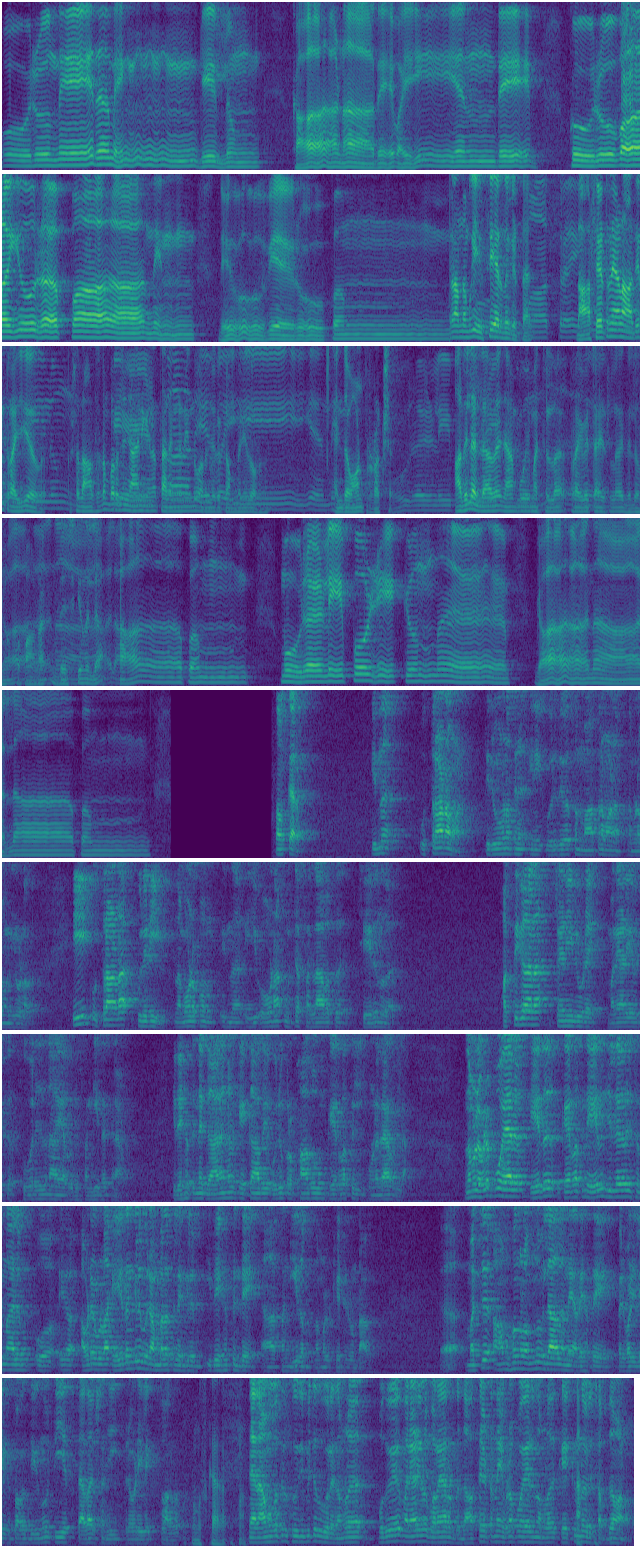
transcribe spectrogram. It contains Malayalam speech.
ഒരു നേരമെങ്കിലും കാണാതെ വയ്യന്റെ ഗുരുവായൂരപ്പ നിൻ ദിവ്യരൂപം. നമുക്ക് ഈസി ആയിരുന്നു കിട്ടാൻ. ദാസേട്ടനെയാണ് ആദ്യം ട്രൈ ചെയ്തത്. പക്ഷെ ദാസേട്ടൻ പറഞ്ഞു ഞാനിങ്ങനെ തലങ്ങണി എന്ന് പറഞ്ഞൊരു കമ്പനി തുടങ്ങി. എന്റെ ഓൺ പ്രൊഡക്ഷൻ അതിലല്ലാതെ ഞാൻ പോയി മറ്റുള്ള പ്രൈവറ്റ് ആയിട്ടുള്ള ഇതിലൊന്നും ഇപ്പോൾ പാടാൻ ഉദ്ദേശിക്കുന്നില്ല. ലാപം മുരളി പൊഴിക്കുന്ന ഗാനാലാപം. നമസ്കാരം. ഇന്ന് ഉത്രാടമാണ്. തിരുവോണത്തിന് ഇനി ഒരു ദിവസം മാത്രമാണ് നമ്മുടെ മുന്നിലുള്ളത്. ഈ ഉത്രാട പുലരിയിൽ നമ്മോടൊപ്പം ഇന്ന് ഈ ഓണ മുറ്റ സല്ലാപത്ത് ചേരുന്നത് ഭക്തിഗാന ശ്രേണിയിലൂടെ മലയാളികൾക്ക് സുപരിചിതനായ ഒരു സംഗീതജ്ഞനാണ്. ഇദ്ദേഹത്തിന്റെ ഗാനങ്ങൾ കേൾക്കാതെ ഒരു പ്രഭാതവും കേരളത്തിൽ ഉണരാറില്ല. നമ്മൾ എവിടെ പോയാലും ഏത് കേരളത്തിന്റെ ഏത് ജില്ലകളിൽ ചെന്നാലും അവിടെയുള്ള ഏതെങ്കിലും ഒരു അമ്പലത്തിലെങ്കിലും ഇദ്ദേഹത്തിന്റെ സംഗീതം നമ്മൾ കേട്ടിട്ടുണ്ടാകും. മറ്റ് ആമുഖങ്ങളൊന്നുമില്ലാതെ തന്നെ അദ്ദേഹത്തെ പരിപാടിയിലേക്ക് സ്വാഗതം ചെയ്യുന്നു. ടി എസ് രാധാകൃഷ്ണജി പരിപാടിയിലേക്ക് സ്വാഗതം. നമസ്കാരം. ഞാൻ ആമുഖത്തിൽ സൂചിപ്പിച്ചതുപോലെ നമ്മൾ പൊതുവെ മലയാളികൾ പറയാറുണ്ട് ദാസേട്ടനെ എവിടെ പോയാലും നമ്മൾ കേൾക്കുന്ന ഒരു ശബ്ദമാണ്.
